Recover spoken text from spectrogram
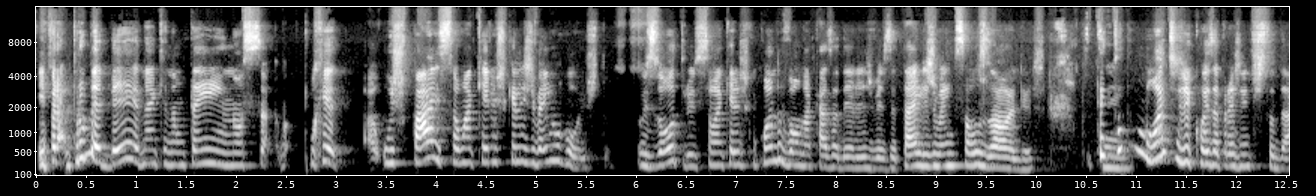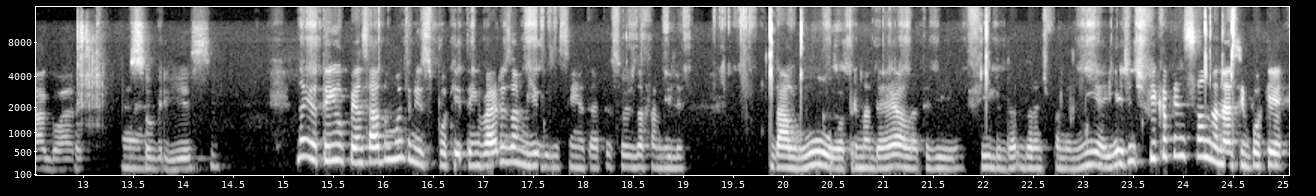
E para o bebê, né, que não tem noção, porque os pais são aqueles que eles veem o rosto. Os outros são aqueles que, quando vão na casa deles visitar, eles veem só os olhos. Tem todo um monte de coisa para a gente estudar agora é. sobre isso. Não, eu tenho pensado muito nisso, porque tem vários amigos, assim, até pessoas da família da Lu, a prima dela, teve filho durante a pandemia, e a gente fica pensando, né, assim, porque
